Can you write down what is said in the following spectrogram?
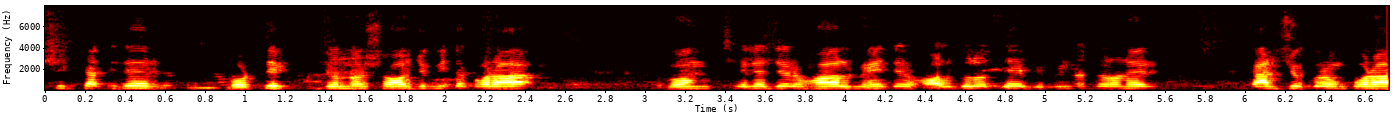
শিক্ষার্থীদের ভর্তির জন্য সহযোগিতা করা এবং ছেলেদের হল, মেয়েদের হলগুলোতে বিভিন্ন ধরনের কার্যক্রম করা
